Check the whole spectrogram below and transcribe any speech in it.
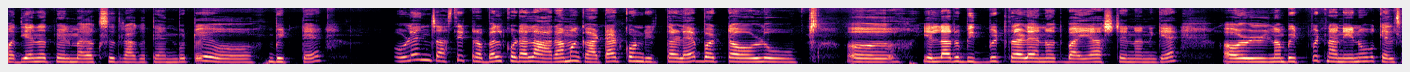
ಮಧ್ಯಾಹ್ನದ ಮೇಲೆ ಮಲಗಿಸಿದ್ರಾಗುತ್ತೆ ಅಂದ್ಬಿಟ್ಟು ಬಿಟ್ಟೆ. ಅವಳೇನು ಜಾಸ್ತಿ ಟ್ರಬಲ್ ಕೊಡಲ್ಲ, ಆರಾಮಾಗಿ ಆಟ ಆಡ್ಕೊಂಡು ಇರ್ತಾಳೆ ಬಟ್ ಅವಳು ಎಲ್ಲರೂ ಬಿದ್ದುಬಿಡ್ತಾಳೆ ಅನ್ನೋದು ಭಯ ಅಷ್ಟೇ ನನಗೆ. ಅವಳನ್ನ ಬಿಟ್ಬಿಟ್ಟು ನಾನೇನೋ ಕೆಲಸ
